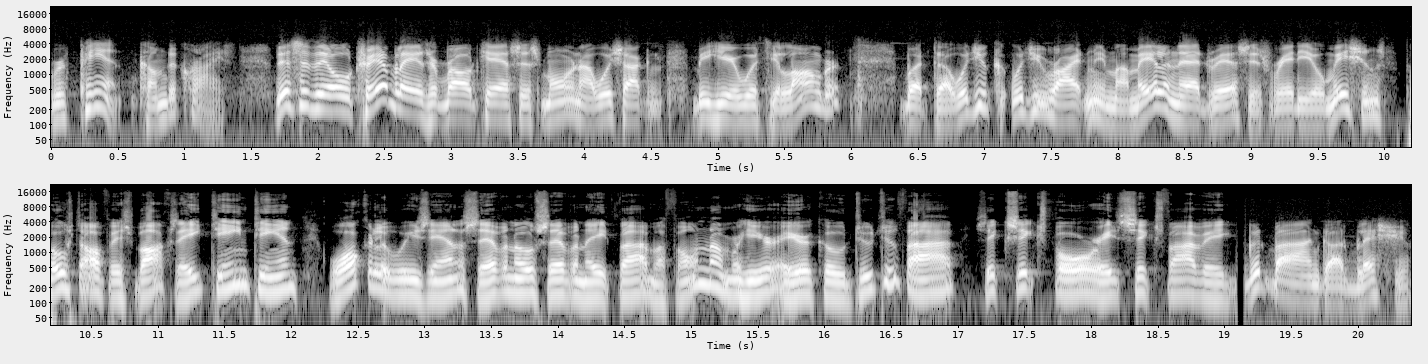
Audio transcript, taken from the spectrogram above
Repent. Come to Christ. This is the old Trailblazer broadcast this morning. I wish I could be here with you longer, but uh, would you would you write me? My mailing address is Radio Missions, Post Office Box 1810, Walker, Louisiana 70785. My phone number here, area code 225 664 8658. Goodbye and God bless you.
